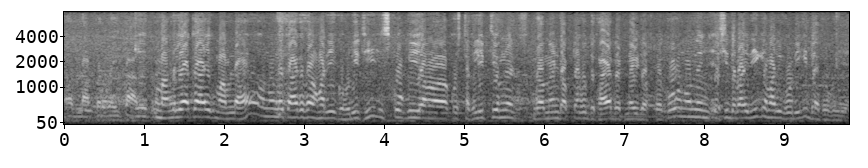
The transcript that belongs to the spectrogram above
और लापरवाही का एक मंगलिया का एक मामला है। उन्होंने कहा कि साहब हमारी घोड़ी थी, जिसको कि कुछ तकलीफ़ थी, हमने गवर्नमेंट डॉक्टर को दिखाया, वेटनरी डॉक्टर को। उन्होंने ऐसी दवाई दी कि हमारी घोड़ी की डेथ हो गई है।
